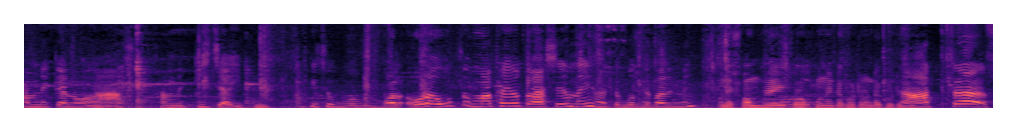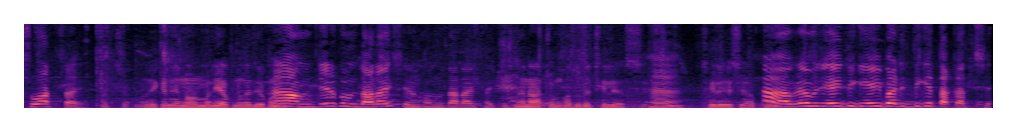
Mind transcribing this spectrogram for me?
সামনে কেন আসে সামনে কি চাই? কিছু বল ওরা ও তো মাথায়ও তো আসে নাই হয়তো বলতে পারেনি। মানে সন্ধ্যায় কখন এটা ঘটনাটা ঘটে আটটা শো আটটায়। আচ্ছা মানে এখানে নর্মালি আপনারা যখন হ্যাঁ আমি যেরকম দাঁড়াই সেরকম দাঁড়ায় থাকি। মানে আচমকা দূরে ছেলে আসছে। হ্যাঁ। ছেলে এসে আপনার হ্যাঁ আমি যে এই দিকে এই বাড়ির দিকে তাকাচ্ছে।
